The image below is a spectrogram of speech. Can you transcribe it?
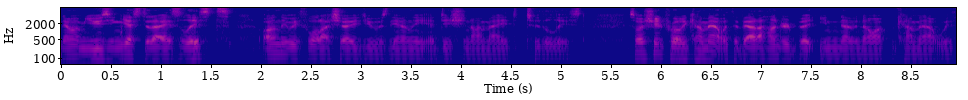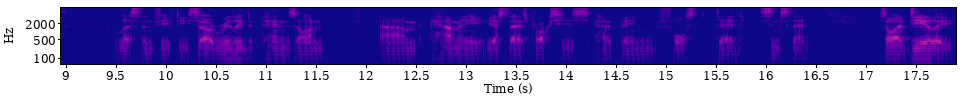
Now I'm using yesterday's lists, only with what I showed you was the only addition I made to the list. So I should probably come out with about 100, but you never know, I could come out with less than 50. So it really depends on um, how many of yesterday's proxies have been forced dead since then. So ideally,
